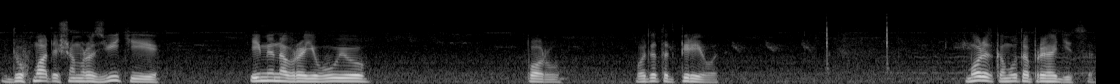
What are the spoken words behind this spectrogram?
в двухматочном развитии именно в роевую пору. Вот этот период. Может кому-то пригодиться.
